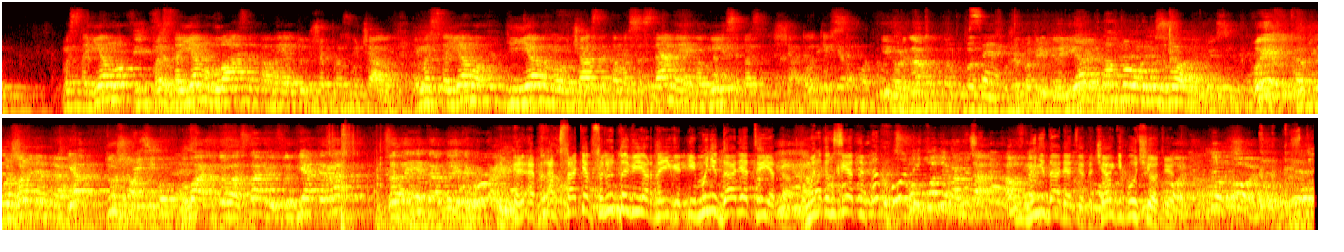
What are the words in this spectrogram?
Ми стаємо, ми стаємо власниками, як тут вже прозвучало, і ми стаємо дієвими учасниками системи, яка вміє себе захищати. От і все. Ігор, нам вже потрібно Як їхати. нам то організувати? поясніть? Ви, я дуже уважно до вас ставлюсь, ви п'ятий раз задаєте одне і те питання. Э, А, кстати, абсолютно верно, Игорь. И мы не дали ответа. Мы конкретно... Свободу вам дали. а ви Мы не дали ответа. Человек не получил ответа. Ой, ой, ой.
